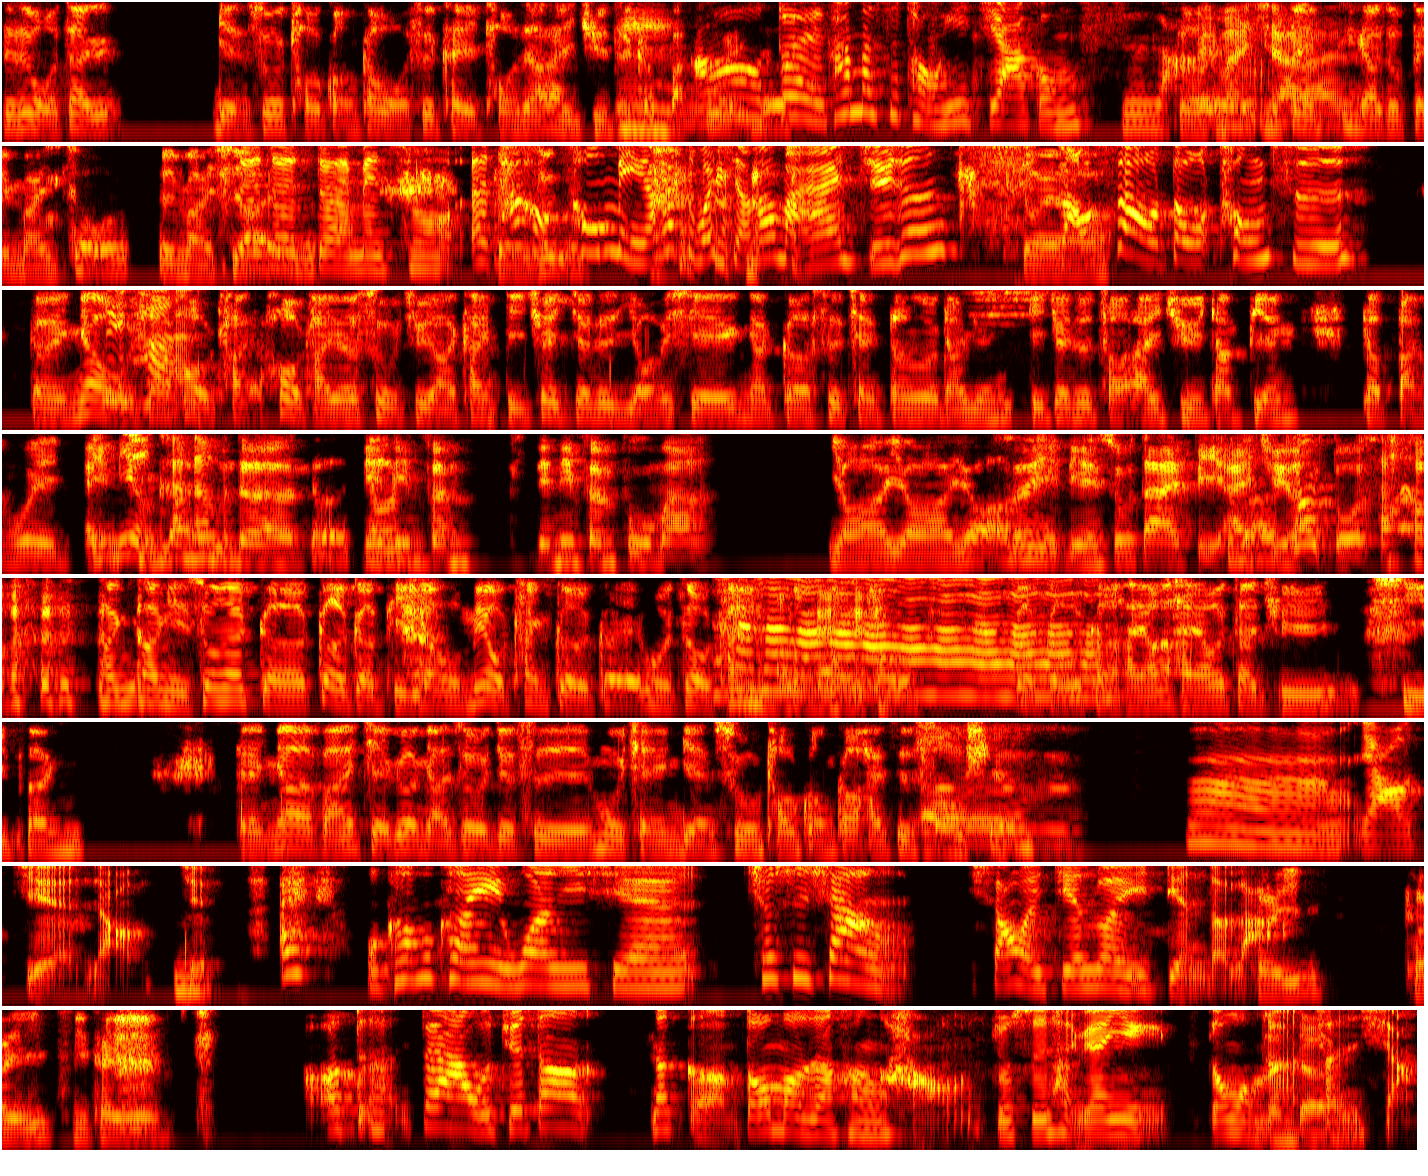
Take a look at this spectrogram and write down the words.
就是我在。脸书投广告，我是可以投在 IG 这个版位的。哦，对，他们是同一家公司啦。被买下来，应该说被买走了，被买下来。对对对，没错。哎、呃，他好聪明啊！他怎么想到买 IG？就是老少都通吃。对，那我现在后台后台的数据来看，的确就是有一些那个事前登录的原，的确是从 IG 那边的版位。哎，你有看他们的年龄分年龄分布吗？有啊有啊有啊，所以脸书大概比 IG 老多少？啊，啊你说那个各个平台，我没有看各个，我只有看总个，各个我可能还要还要再去细分。对，那反正结论来说，就是目前脸书投广告还是首选。嗯，了解了解。哎、嗯，我可不可以问一些，就是像稍微尖锐一点的啦？可以，可以，你可以问。哦，对对啊，我觉得。那个 Domo 人很好，就是很愿意跟我们分享。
